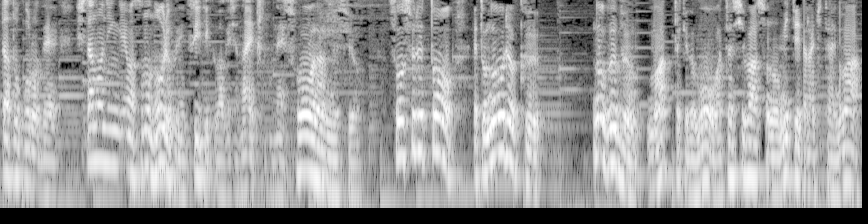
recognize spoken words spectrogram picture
たところで、下の人間はその能力についていくわけじゃないですもんね。そうなんですよ。そうすると、えっと、能力の部分もあったけども、私はその見ていただきたいのは、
